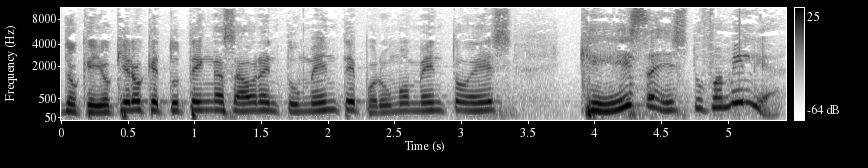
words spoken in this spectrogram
Lo que yo quiero que tú tengas ahora en tu mente por un momento es que esa es tu familia.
